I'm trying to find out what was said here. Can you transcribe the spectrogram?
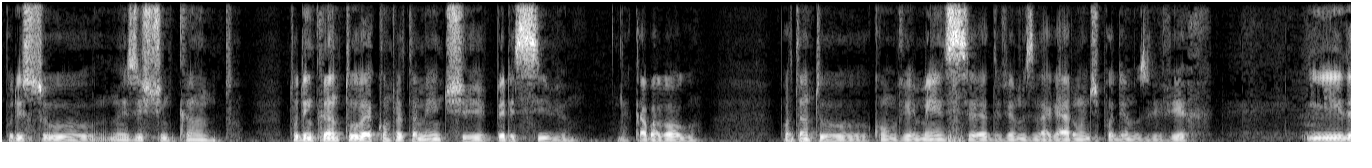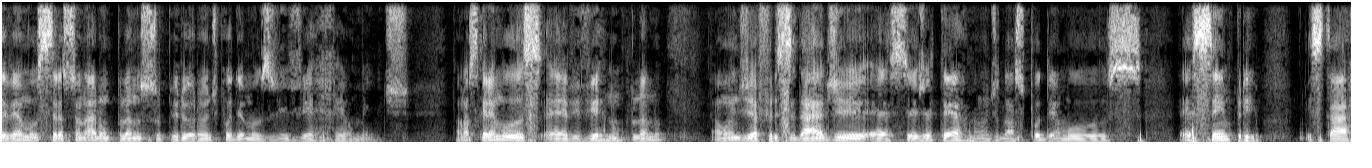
Por isso, não existe encanto. Todo encanto é completamente perecível, acaba logo. Portanto, com veemência, devemos indagar onde podemos viver e devemos selecionar um plano superior onde podemos viver realmente. Então, nós queremos é, viver num plano onde a felicidade é, seja eterna, onde nós podemos é, sempre estar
